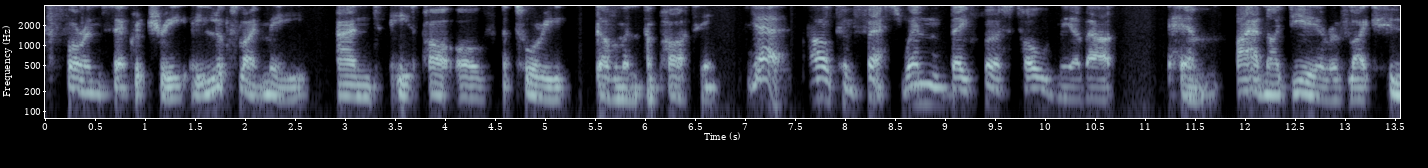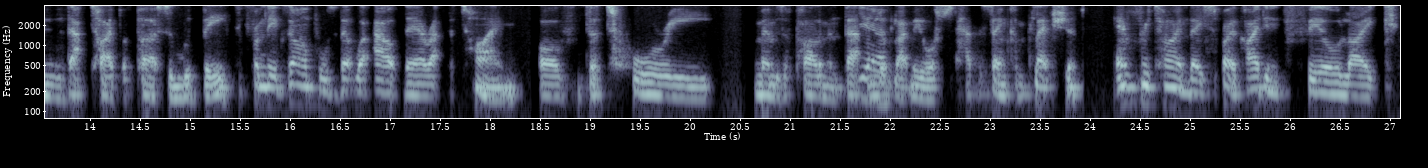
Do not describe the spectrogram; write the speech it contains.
Foreign Secretary. He looks like me, and he's part of a Tory government and party. Yeah. I'll confess, when they first told me about him, I had an idea of like who that type of person would be. From the examples that were out there at the time of the Tory members of parliament that Yeah. looked like me or had the same complexion, every time they spoke, I didn't feel like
